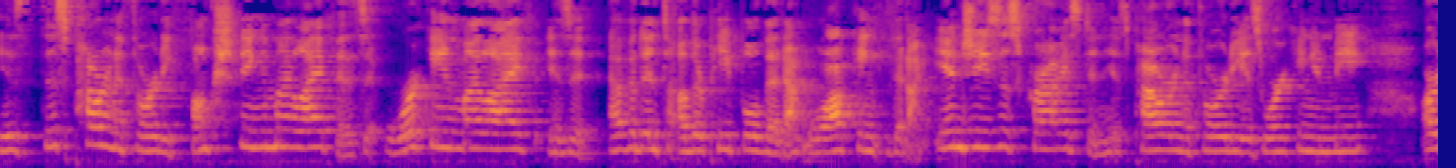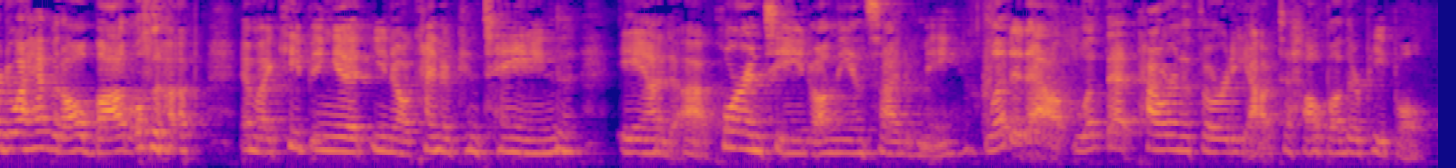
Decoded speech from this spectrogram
is this power and authority functioning in my life? Is it working in my life? Is it evident to other people that I'm walking, that I'm in Jesus Christ and his power and authority is working in me? Or do I have it all bottled up? Am I keeping it, you know, kind of contained and uh, quarantined on the inside of me? Let it out. Let that power and authority out to help other people.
